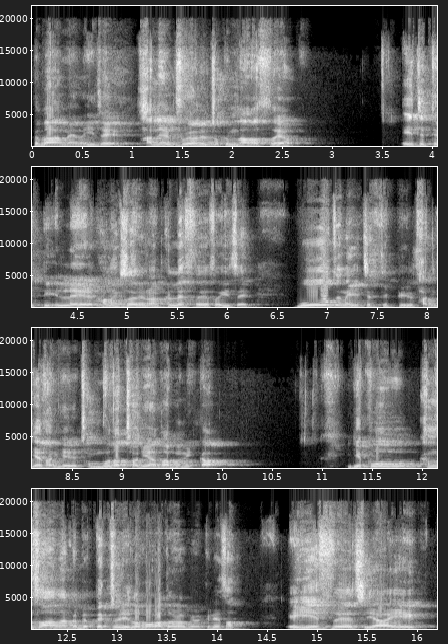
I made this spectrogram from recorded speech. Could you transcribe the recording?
그 다음에는 이제 단일 구현을 조금 나눴어요. HTTP 1레일 커넥션이라는 클래스에서 이제 모든 HTTP 단계 단계를 전부 다 처리하다 보니까 이게 코 함수 하나가 몇백 줄이 넘어가더라고요. 그래서 ASGI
